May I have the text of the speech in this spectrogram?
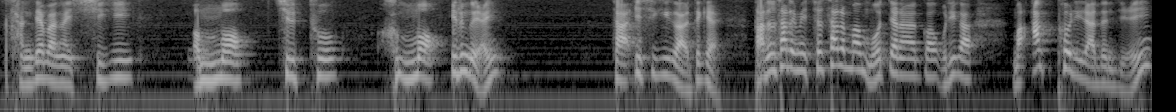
상대방의 시기, 업무, 질투, 흠모 이런 거야. 자, 이 시기가 어떻게? 다른 사람이 저 사람만 못 되나갖고 우리가 뭐 악펄이라든지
